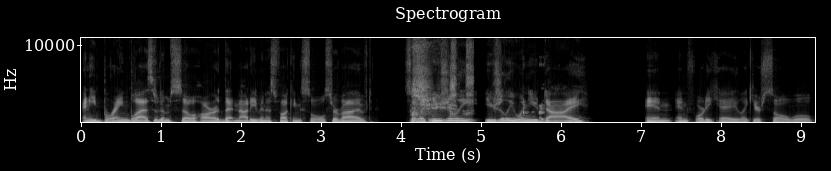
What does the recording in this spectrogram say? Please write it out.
And he brain blasted him so hard that not even his fucking soul survived. So like usually usually when you die in in 40k, like your soul will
